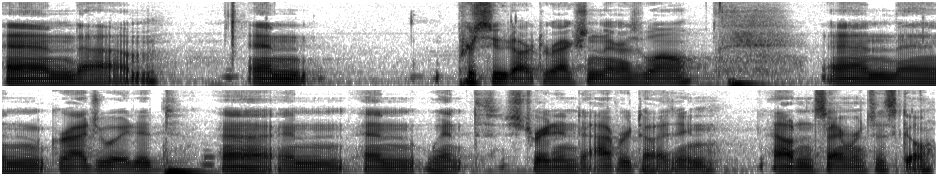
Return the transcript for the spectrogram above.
and um, and pursued art direction there as well and then graduated uh, and and went straight into advertising out in San Francisco.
